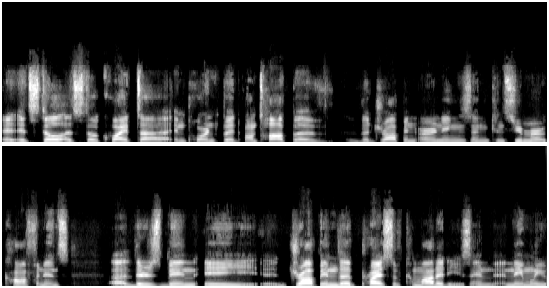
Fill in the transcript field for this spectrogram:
It, it's still it's still quite uh, important, but on top of the drop in earnings and consumer confidence, uh, there's been a drop in the price of commodities, and namely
